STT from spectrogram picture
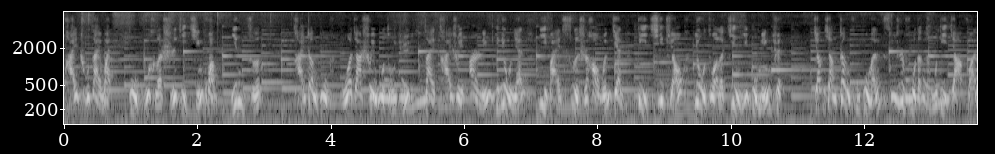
排除在外，不符合实际情况。因此，财政部、国家税务总局在财税二零一六年一百四十号文件第七条又做了进一步明确，将向政府部门支付的土地价款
